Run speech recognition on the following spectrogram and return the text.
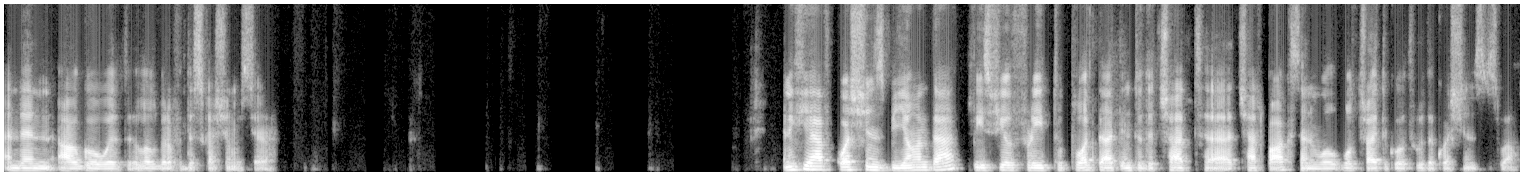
and then I'll go with a little bit of a discussion with Sarah. And if you have questions beyond that, please feel free to plug that into the chat uh, chat box, and we'll we'll try to go through the questions as well.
